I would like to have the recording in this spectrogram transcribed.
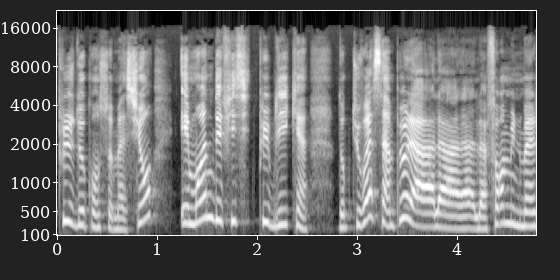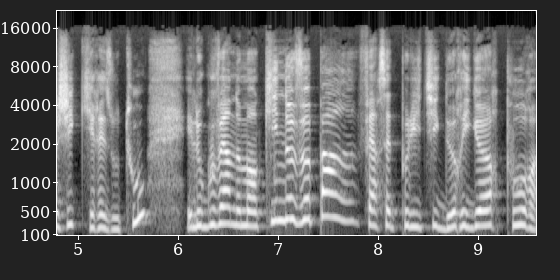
plus de consommation et moins de déficit public. Donc tu vois, c'est un peu la, la, la formule magique qui résout tout. Et le gouvernement qui ne veut pas hein, faire cette politique de rigueur pour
